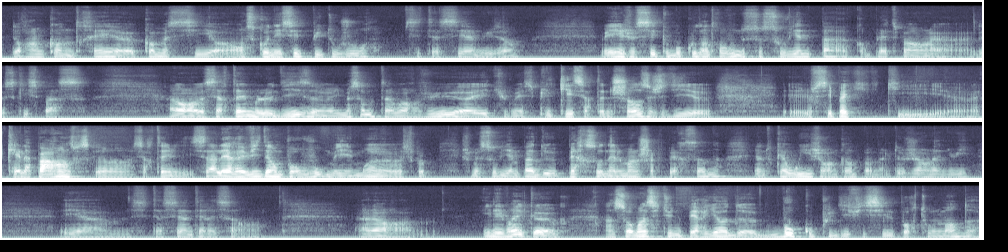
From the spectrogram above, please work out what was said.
de rencontrer comme si on se connaissait depuis toujours. C'est assez amusant. Mais je sais que beaucoup d'entre vous ne se souviennent pas complètement de ce qui se passe. Alors certains me le disent, il me semble t'avoir vu et tu m'as expliqué certaines choses. J'ai dit, je sais pas qui, quelle apparence, parce que certains me disent, ça a l'air évident pour vous, mais moi, je peux je me souviens pas de personnellement chaque personne. en tout cas, oui, je rencontre pas mal de gens la nuit. Et euh, c'est assez intéressant. Alors, euh, il est vrai que en ce moment, c'est une période beaucoup plus difficile pour tout le monde.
